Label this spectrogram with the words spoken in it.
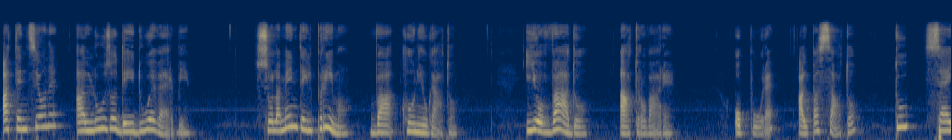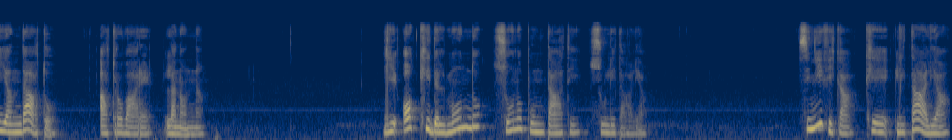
Attenzione all'uso dei due verbi. Solamente il primo va coniugato. Io vado a trovare. Oppure, al passato, tu sei andato a trovare la nonna. Gli occhi del mondo sono puntati sull'Italia. Significa che l'Italia,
